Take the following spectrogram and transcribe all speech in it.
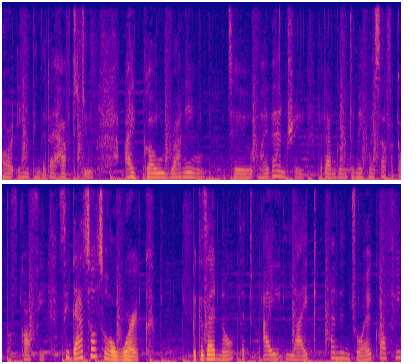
or anything that I have to do, I go running to my pantry that I'm going to make myself a cup of coffee. See, that's also a work because I know that I like and enjoy coffee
